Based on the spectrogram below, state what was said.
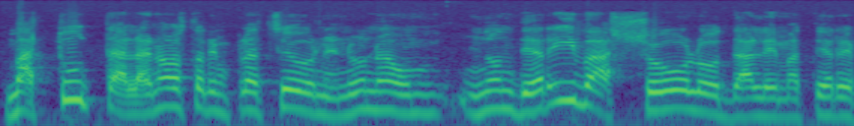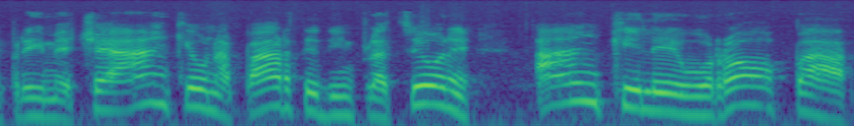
ma tutta la nostra inflazione non, un, non deriva solo dalle materie prime, c'è anche una parte di inflazione, anche l'Europa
